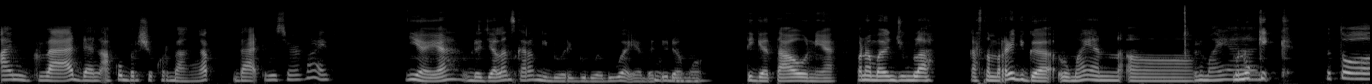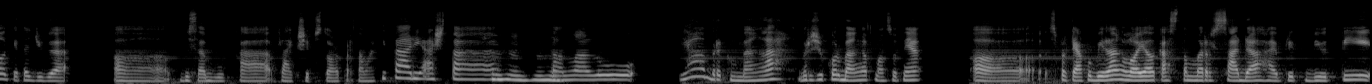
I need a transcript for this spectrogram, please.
I'm glad dan aku bersyukur banget that we survive. Iya ya, udah jalan sekarang di 2022 ya, berarti udah mau tiga tahun ya. Penambahan jumlah customer-nya juga lumayan eh, Lumayan. menukik. Betul, kita juga eh, bisa buka flagship store pertama kita di Ashta. Mhm, mhm. tahun lalu ya berkembang lah bersyukur banget maksudnya eh seperti aku bilang loyal customer Sada Hybrid Beauty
